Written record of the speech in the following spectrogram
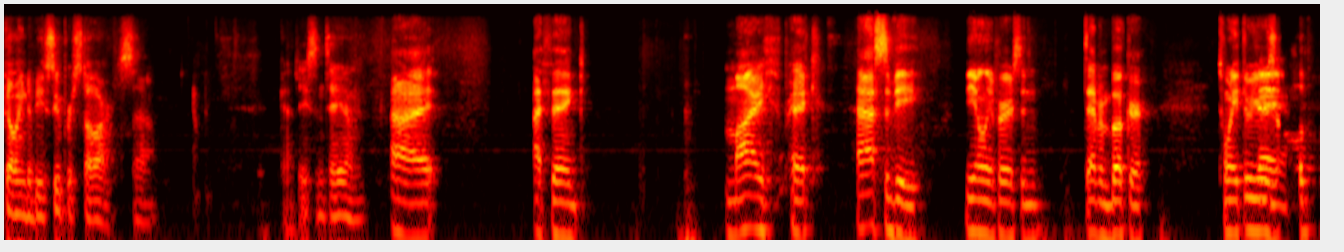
going to be a superstar. So got Jayson Tatum. I I think my pick has to be the only person, Devin Booker, 23 years old.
